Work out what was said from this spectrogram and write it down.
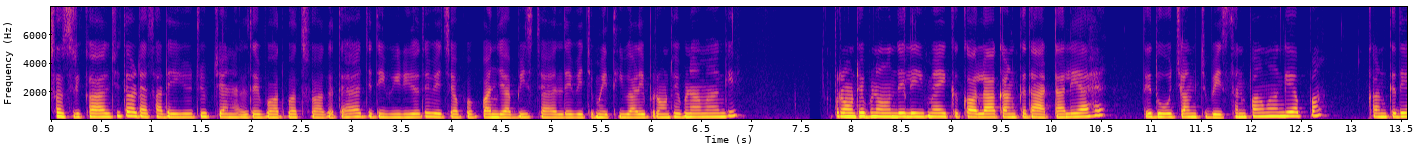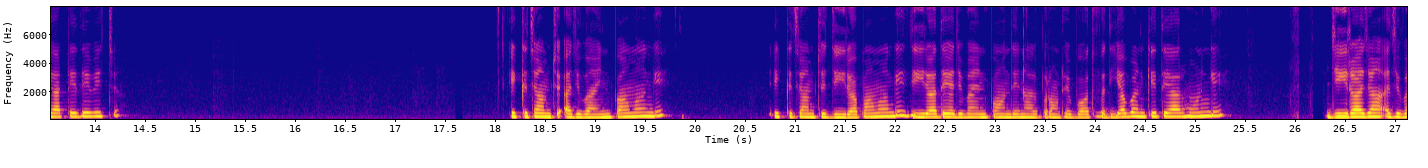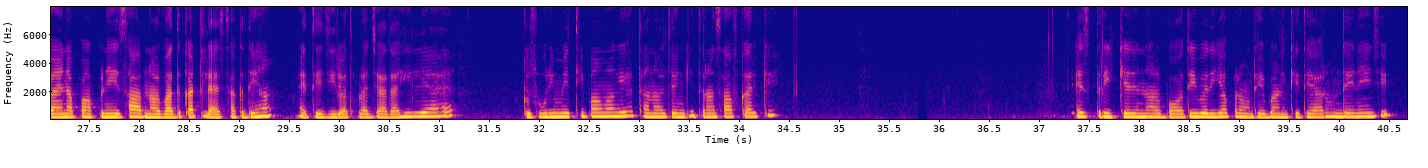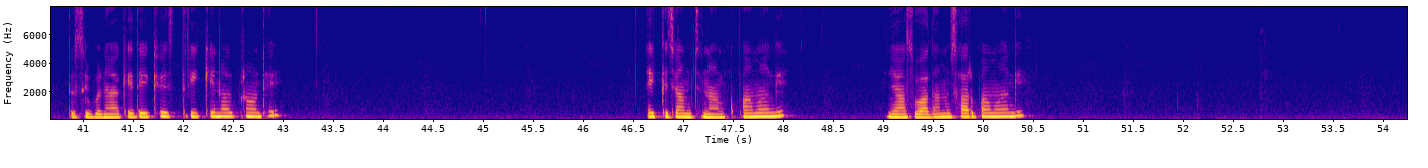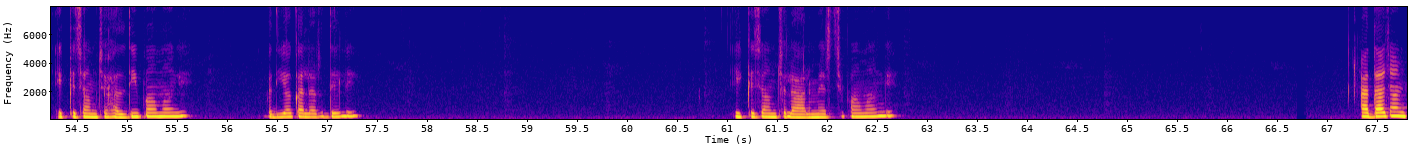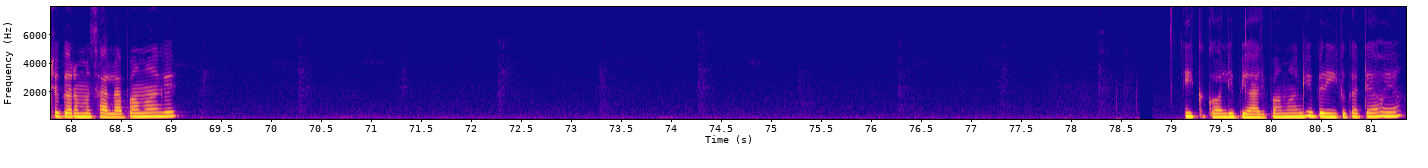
ਸਤਿ ਸ੍ਰੀ ਅਕਾਲ ਜੀ, ਤੁਹਾਡਾ ਸਾਡੇ YouTube ਚੈਨਲ ਤੇ ਬਹੁਤ-ਬਹੁਤ ਸਵਾਗਤ ਹੈ। ਅੱਜ ਦੀ ਵੀਡੀਓ ਦੇ ਵਿੱਚ ਆਪਾਂ ਪੰਜਾਬੀ ਸਟਾਈਲ ਦੇ ਵਿੱਚ ਮੇਥੀ ਵਾਲੇ ਪਰੌਂਠੇ ਬਣਾਵਾਂਗੇ। ਪਰੌਂਠੇ ਬਣਾਉਣ ਦੇ ਲਈ ਮੈਂ ਇੱਕ ਕੌਲਾ ਕਣਕ ਦਾ ਆਟਾ ਲਿਆ ਹੈ ਤੇ 2 ਚਮਚ ਬੇਸਨ ਪਾਵਾਂਗੇ ਆਪਾਂ ਕਣਕ ਦੇ ਆਟੇ ਦੇ ਵਿੱਚ। ਇੱਕ ਚਮਚ ਅਜਵਾਇਨ ਪਾਵਾਂਗੇ। ਇੱਕ ਚਮਚ ਜੀਰਾ ਪਾਵਾਂਗੇ। ਜੀਰਾ ਤੇ ਅਜਵਾਇਨ ਪਾਉਣ ਦੇ ਨਾਲ ਪਰੌਂਠੇ ਬਹੁਤ ਵਧੀਆ ਬਣ ਕੇ ਤਿਆਰ ਹੋਣਗੇ। ਜੀਰਾ ਜਾਂ ਅਜਵਾਇਨ ਆਪਾਂ ਆਪਣੇ ਹਿਸਾਬ ਨਾਲ ਵੱਧ ਘੱਟ ਲੈ ਸਕਦੇ ਹਾਂ। ਮੈਂ ਤੇ ਜੀਰਾ ਥੋੜਾ ਜ਼ਿਆਦਾ ਹੀ ਲਿਆ ਹੈ। ਕਸੂਰੀ ਮੇਥੀ ਪਾਵਾਂਗੇ ਹੱਥਾਂ ਨਾਲ ਚੰਗੀ ਤਰ੍ਹਾਂ ਸਾਫ਼ ਕਰਕੇ। ਇਸ ਤਰੀਕੇ ਦੇ ਨਾਲ ਬਹੁਤ ਹੀ ਵਧੀਆ ਪਰੌਂਠੇ ਬਣ ਕੇ ਤਿਆਰ ਹੁੰਦੇ ਨੇ ਜੀ। ਤੁਸੀਂ ਬਣਾ ਕੇ ਦੇਖਿਓ ਇਸ ਤਰੀਕੇ ਨਾਲ ਪਰੌਂਠੇ। ਇੱਕ ਚਮਚ ਨਮਕ ਪਾਵਾਂਗੇ ਜਾਂ ਸਵਾਦ ਅਨੁਸਾਰ ਪਾਵਾਂਗੇ। ਇੱਕ ਚਮਚ ਹਲਦੀ ਪਾਵਾਂਗੇ। ਵਧੀਆ ਕਲਰ ਦੇ ਲਈ। ਇੱਕ ਚਮਚ ਲਾਲ ਮਿਰਚ ਪਾਵਾਂਗੇ। ਅੱਧਾ ਚਮਚ ਗਰਮ ਮਸਾਲਾ ਪਾਵਾਂਗੇ। ਇੱਕ ਕੌਲੀ ਪਿਆਜ਼ ਪਾਵਾਂਗੇ, ਬਰੀਕ ਕੱਟਿਆ ਹੋਇਆ।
